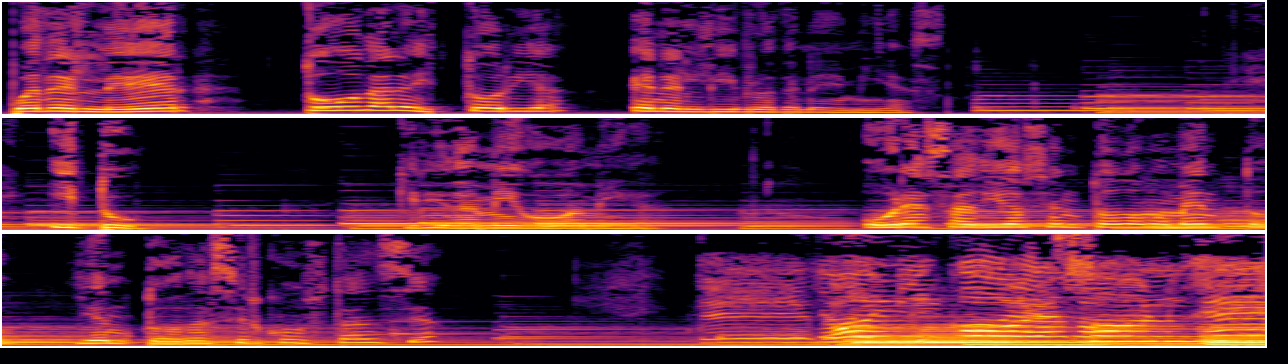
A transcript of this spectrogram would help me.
Puedes leer toda la historia en el libro de Nehemías. ¿Y tú, querido amigo o amiga, oras a Dios en todo momento y en toda circunstancia? Doy mi corazón.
